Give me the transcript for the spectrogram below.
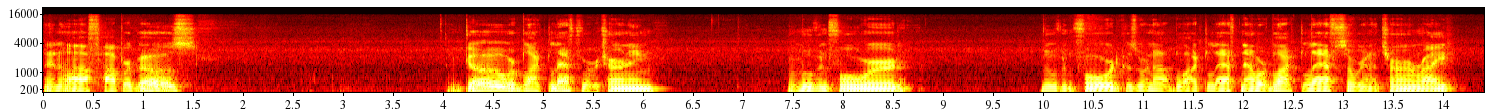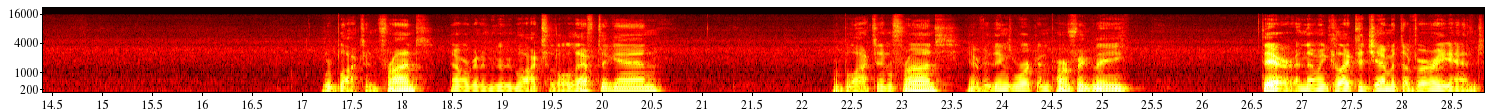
And off Hopper goes. Go, we're blocked left, we're returning. We're moving forward. Moving forward because we're not blocked left. Now we're blocked left, so we're going to turn right. We're blocked in front. Now we're going to be blocked to the left again. We're blocked in front. Everything's working perfectly. There, and then we collect a gem at the very end.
